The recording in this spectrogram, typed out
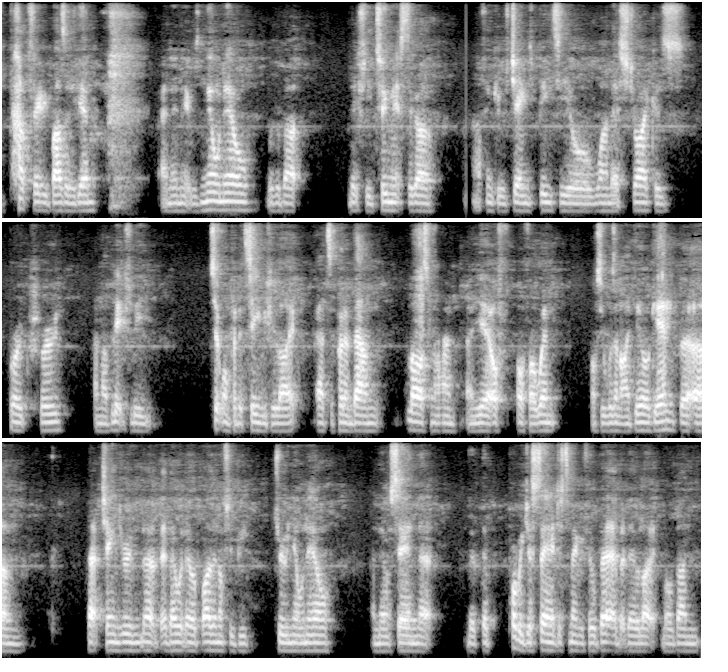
absolutely buzzing again. And then it was nil nil with about literally two minutes to go. I think it was James Beattie or one of their strikers broke through, and I've literally took one for the team, if you like. I had to put him down last man, and yeah, off off I went. Obviously, it wasn't ideal again, but um, that change room, they, they, were, they were buzzing. Obviously, we drew nil nil, and they were saying that, that they're probably just saying it just to make me feel better, but they were like, "Well done,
